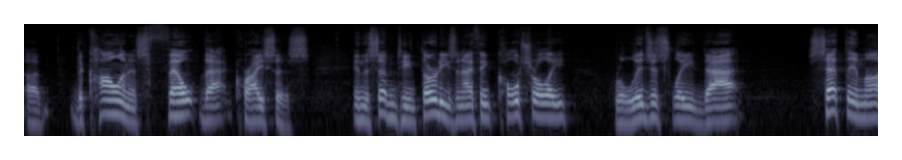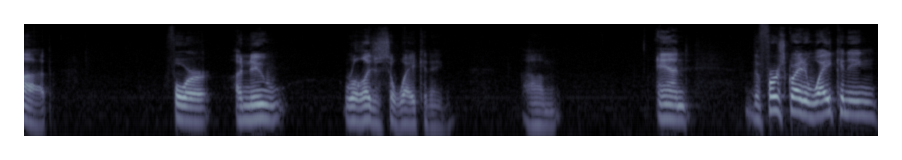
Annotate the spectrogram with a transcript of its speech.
uh, the colonists felt that crisis in the 1730s, and I think culturally, religiously, that set them up for a new religious awakening. Um, and the First Great Awakening,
